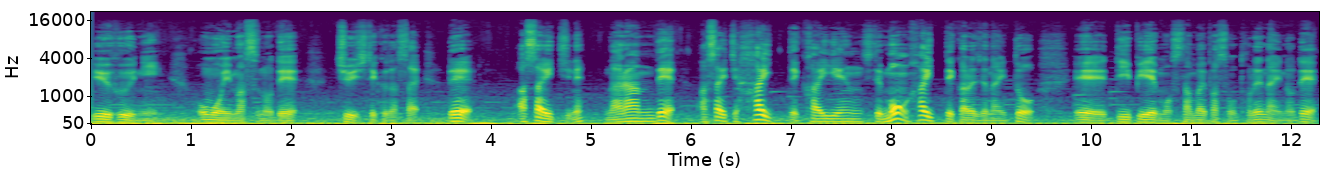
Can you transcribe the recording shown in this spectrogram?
いうふうに思いますので、注意してください。で、朝一ね、並んで、朝一入って開園して、門入ってからじゃないと、えー、DPA もスタンバイパスも取れないので、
